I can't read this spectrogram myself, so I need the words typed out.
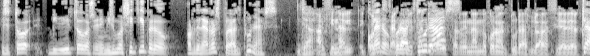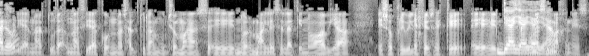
es todo, vivir todos en el mismo sitio, pero ordenarlos por alturas. Ya, al final, con claro, esta, por alturas. está ordenando con alturas. La ciudad de Arturo una, altura, una ciudad con unas alturas mucho más eh, normales en la que no había esos privilegios. Es que eh, ya, ya, ya, imágenes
